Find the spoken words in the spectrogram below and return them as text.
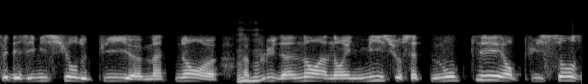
fait des émissions depuis euh, maintenant mhm. plus d'un an, un an et demi, sur cette montée en puissance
